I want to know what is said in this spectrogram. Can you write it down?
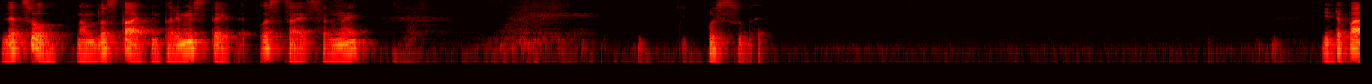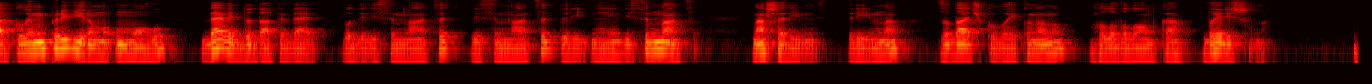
Для цього нам достатньо перемістити ось цей сирник ось сюди. І тепер, коли ми перевіримо умову, 9 додати 9 буде 18, 18 дорівнює 18. Наша рівність рівна, задачку виконано, головоломка вирішена.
